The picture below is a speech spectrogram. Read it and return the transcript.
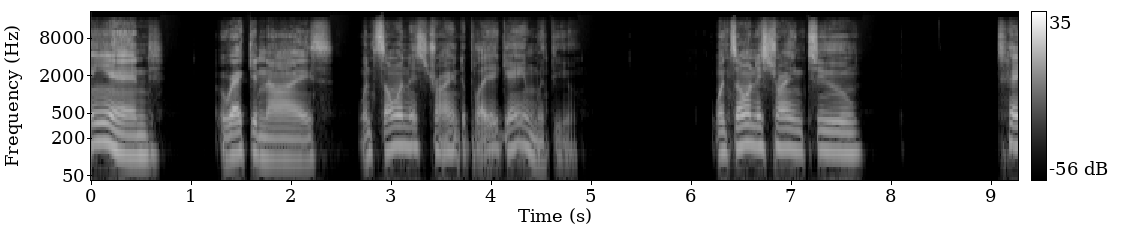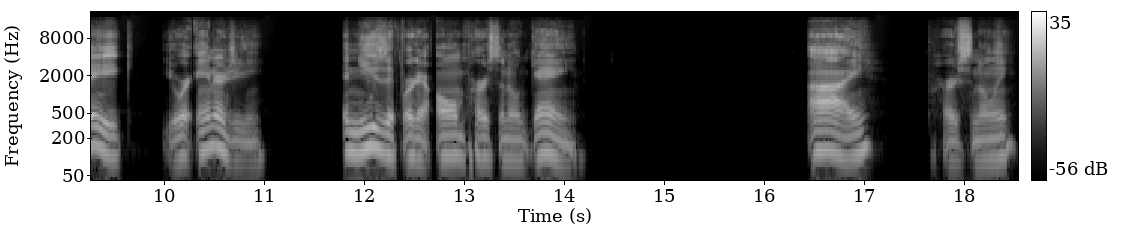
and recognize when someone is trying to play a game with you. When someone is trying to take your energy and use it for their own personal gain. I personally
